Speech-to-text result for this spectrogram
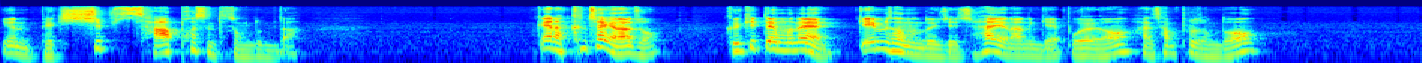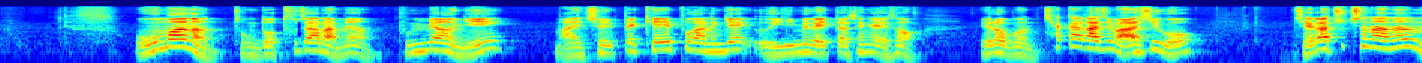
이건 114% 정도입니다 꽤나 큰 차이가 나죠. 그렇기 때문에 게임 성능도 이제 차이가 나는 게 보여요. 한 3% 정도. 5만원 정도 투자라면 분명히 12600KF 가는 게 의미가 있다고 생각해서 여러분 착각하지 마시고 제가 추천하는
